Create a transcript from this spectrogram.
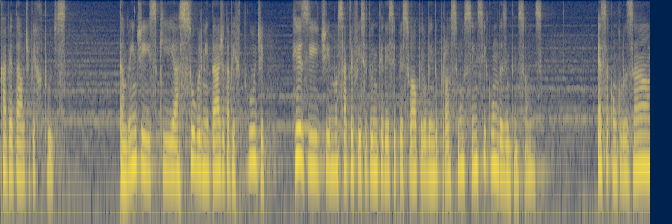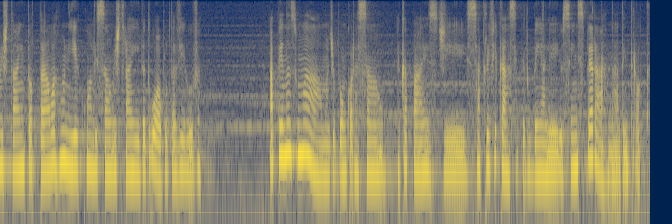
cabedal de virtudes. Também diz que a sublimidade da virtude reside no sacrifício do interesse pessoal pelo bem do próximo sem segundas intenções. Essa conclusão está em total harmonia com a lição extraída do óbolo da viúva. Apenas uma alma de bom coração é capaz de sacrificar-se pelo bem alheio sem esperar nada em troca.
